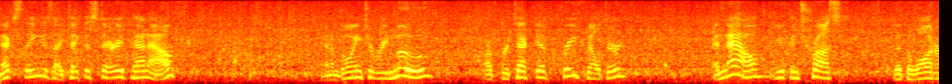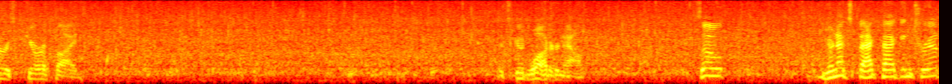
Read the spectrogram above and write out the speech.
Next thing is I take the SteriPen out, and I'm going to remove our protective pre-filter and now you can trust that the water is purified. It's good water now. So, your next backpacking trip,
